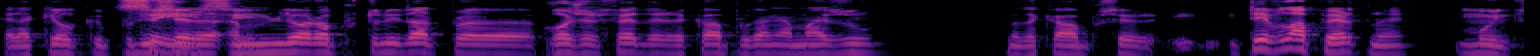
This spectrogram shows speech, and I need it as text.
Era aquele que podia Sim, ser a- a sim. melhor oportunidade para Roger Federer, acaba por ganhar mais um, mas acaba por ser. E teve lá perto, não é? Muito,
